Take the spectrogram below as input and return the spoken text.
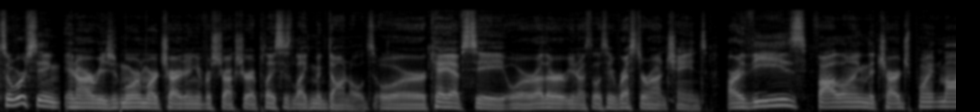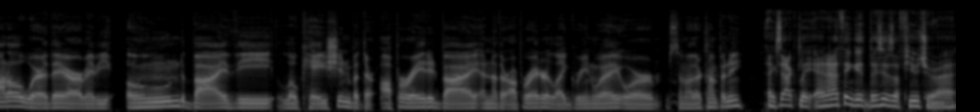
So we're seeing in our region more and more charging infrastructure at places like McDonald's or KFC or other, you know, so let's say restaurant chains. Are these following the ChargePoint model where they are maybe owned by the location, but they're operated by another operator like Greenway or some other company? Exactly, and I think this is a future. I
